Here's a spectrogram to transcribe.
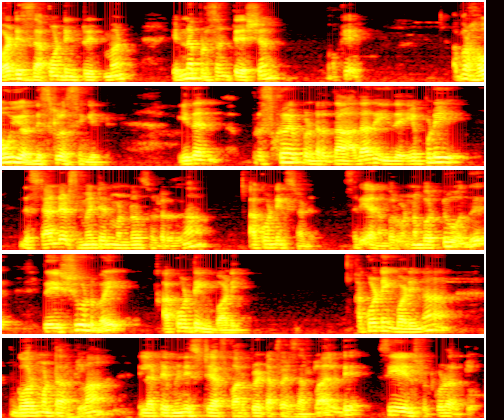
What is accounting treatment? என்ன ப்ரெசன்டேஷன் ஓகே. அப்புறம் how you are disclosing it. இதை ப்ரிஸ்கிரைப் பண்ணுறது தான். அதாவது இதை எப்படி இந்த ஸ்டாண்டர்ட்ஸ் மெயின்டெயின் பண்ணுறோன்னு சொல்கிறது தான் அக்கௌண்டிங் ஸ்டாண்டர்ட். சரியா? நம்பர் ஒன் நம்பர் டூ வந்து இது இஷ்யூட் பை அக்கௌண்டிங் பாடி. அக்கௌண்டிங் பாடின்னா கவர்மெண்ட்டாக இருக்கலாம். இல்லாட்டி மினிஸ்ட்ரி ஆஃப் கார்ப்பரேட் அஃபேர்ஸாக இருக்கலாம். இல்லாட்டி சிஏ இன்ஸ்டியூட் கூட இருக்கலாம்.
